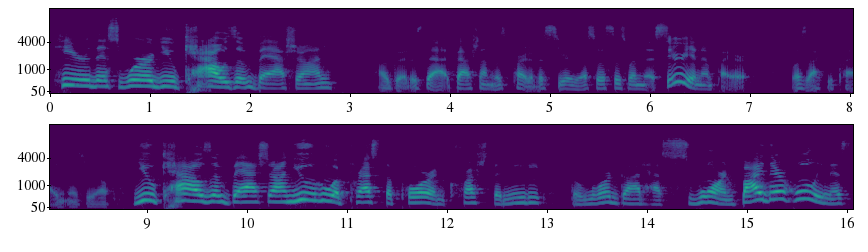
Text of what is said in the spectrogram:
Hear this word, you cows of Bashan. How good is that? Bashan was part of Assyria. So this is when the Assyrian Empire was occupying Israel. You cows of Bashan, you who oppress the poor and crush the needy, the Lord God has sworn by their holiness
